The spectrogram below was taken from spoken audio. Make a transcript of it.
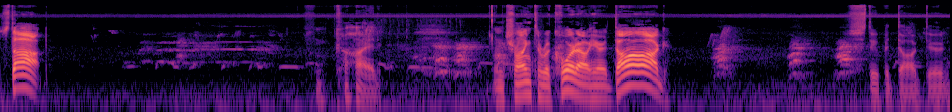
stop. God. I'm trying to record out here. Dog! Stupid dog, dude.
